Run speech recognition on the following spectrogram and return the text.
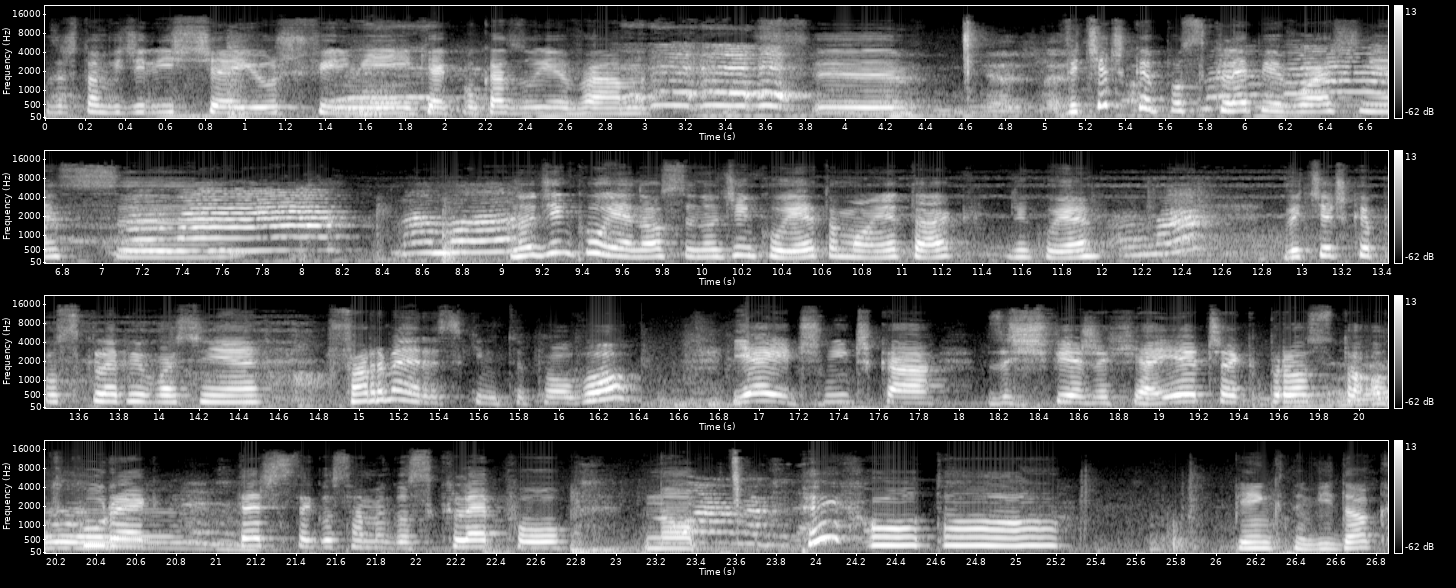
Zresztą widzieliście już filmik, jak pokazuję Wam y, wycieczkę po sklepie właśnie z... Mama, No dziękuję, no synu, dziękuję, to moje, tak, dziękuję. Wycieczkę po sklepie właśnie farmerskim typowo. Jajeczniczka ze świeżych jajeczek, prosto od kurek, też z tego samego sklepu. No, pychota! Piękny widok.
